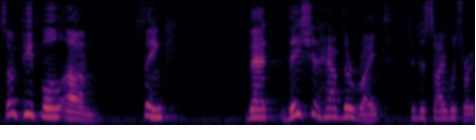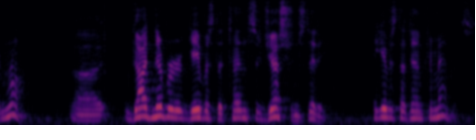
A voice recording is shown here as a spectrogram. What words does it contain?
some people um, think that they should have the right to decide what's right and wrong. Uh, God never gave us the 10 suggestions, did He? He gave us the 10 commandments.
